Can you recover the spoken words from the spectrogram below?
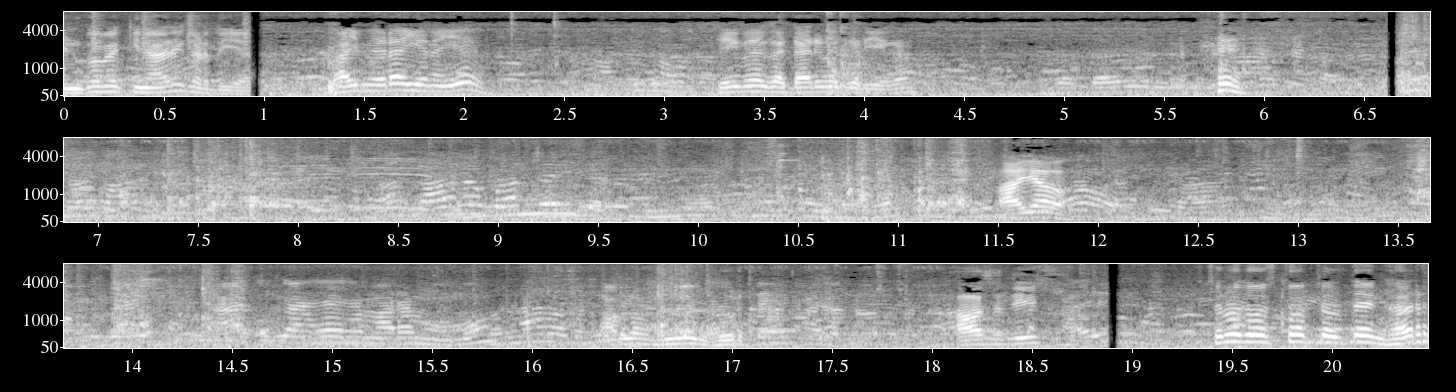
इनको मैं किनारे कर दिया। भाई मेरा ये नहीं है ठीक है गद्दारी में करिएगा। आ जाओ। आ चुका है हमारा मोमो अब लोग हम लोग घूरते हैं आओ सतीश। चलो दोस्तों अब चलते हैं घर।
